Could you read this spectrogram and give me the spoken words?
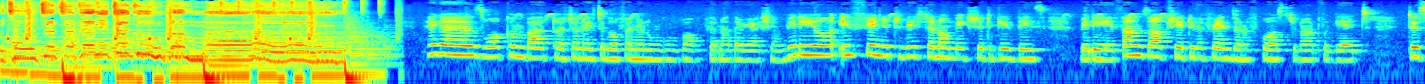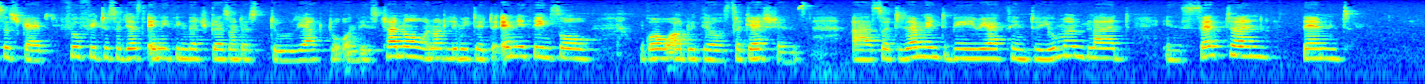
utataka nitakupa Hey guys, welcome back to our channel. It's your girl Fanny Lungu back with another reaction video. If you're new to this channel, make sure to give this video a thumbs up, share it with your friends, and of course, do not forget to subscribe. Feel free to suggest anything that you guys want us to react to on this channel. We're not limited to anything, so go out with your suggestions. Uh, so today I'm going to be reacting to human blood in Satan themed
